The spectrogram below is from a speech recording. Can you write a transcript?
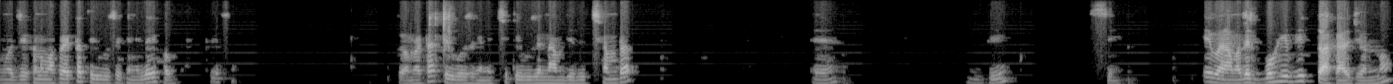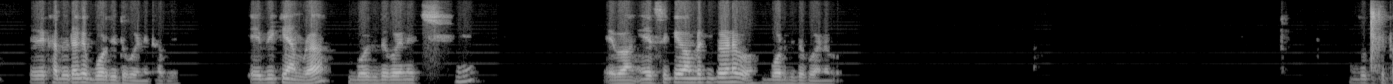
তোমরা যে কোনো মাপে একটা ত্রিভুজ এঁকে নিলেই হবে, ঠিক আছে? তো আমরা একটা ত্রিভুজ এঁকে নিচ্ছি, ত্রিভুজের নাম দিয়ে দিচ্ছি আমরা এ বি সি এবার আমাদের বহিবৃত্ত আঁকার জন্য রেখা দুটাকে বর্ধিত করে নিতে হবে। এ বি কে আমরা বর্ধিত করে নিচ্ছি এবং এসি কেও আমরা কি করে নেব? বর্ধিত করে নেব। দুঃখিত,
